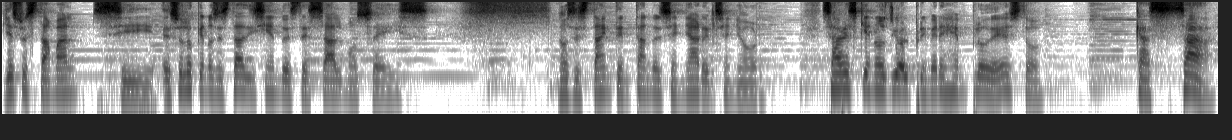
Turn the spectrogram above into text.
¿Y eso está mal? Sí, eso es lo que nos está diciendo este Salmo 6. Nos está intentando enseñar el Señor. ¿Sabes quién nos dio el primer ejemplo de esto? Casá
